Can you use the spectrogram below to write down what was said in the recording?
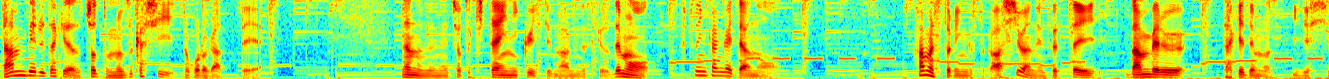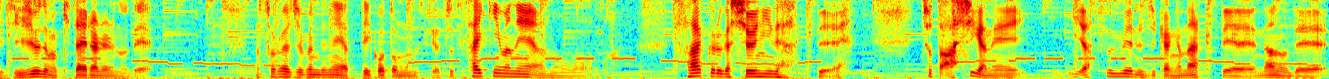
ダンベルだけだとちょっと難しいところがあってなのでねちょっと鍛えにくいっていうのはあるんですけどでも普通に考えてあのハムストリングスとか足はね絶対ダンベルだけでもいいですし自重でも鍛えられるのでそれは自分でねやっていこうと思うんですけどちょっと最近はねあのサークルが週2であってちょっと足がね休める時間がなくてなので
